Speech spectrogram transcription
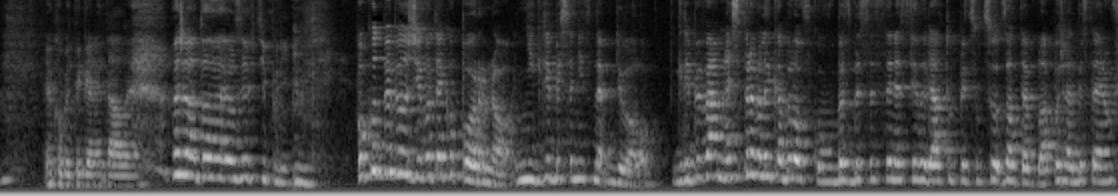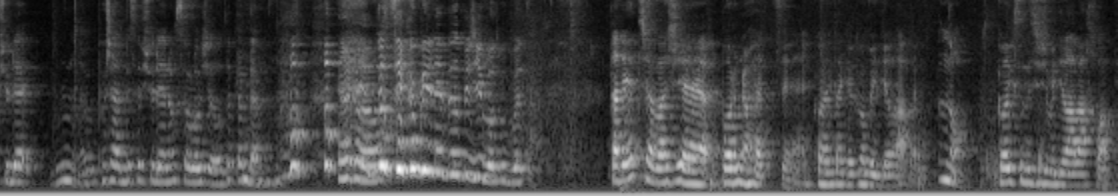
Jakoby ty genitálie. Možná to je hrozně vtipný. Pokud by byl život jako porno, nikdy by se nic neudělalo. Kdyby vám nespravili kabelovku, vůbec byste si nestihli dát tu pizzu co za tepla, pořád byste jenom všude, mm, pořád by se všude jenom souložilo, to je pravda. prostě jako by nebyl by život vůbec. Tady je třeba, že pornoherci, ne? Kolik tak jako vydělávají? No. Kolik si myslíš, že vydělává chlap?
